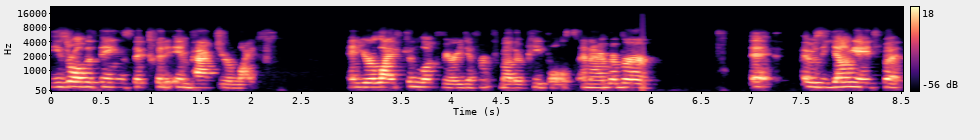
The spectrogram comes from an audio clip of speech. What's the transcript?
these are all the things that could impact your life. And your life can look very different from other people's. And I remember it, it was a young age, but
